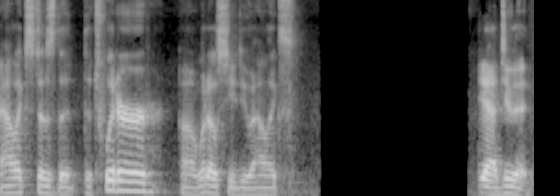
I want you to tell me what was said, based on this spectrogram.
Aleks does the the Twitter. Uh, what else do you do, Aleks? Yeah, do it.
